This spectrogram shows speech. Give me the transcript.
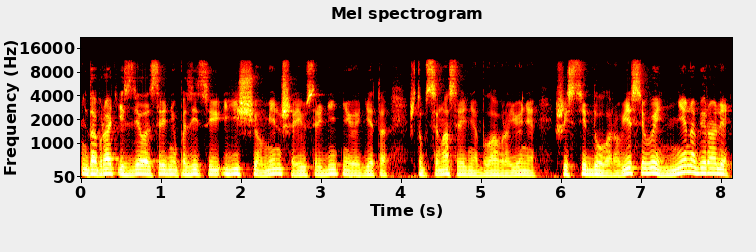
добрать и сделать среднюю позицию еще меньше и усреднить ее где-то, чтобы цена средняя была в районе 6 долларов. Если вы не набирали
